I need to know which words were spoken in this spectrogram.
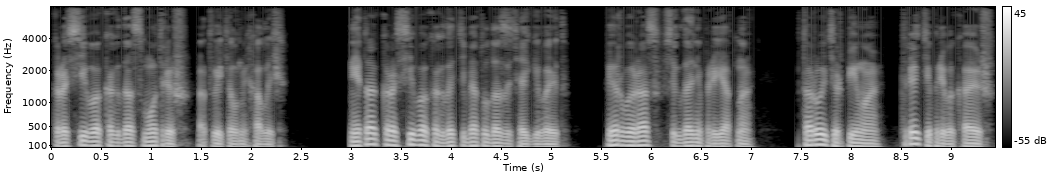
«Красиво, когда смотришь», — ответил Михалыч. «Не так красиво, когда тебя туда затягивает. Первый раз всегда неприятно, второй терпимо, третий привыкаешь,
